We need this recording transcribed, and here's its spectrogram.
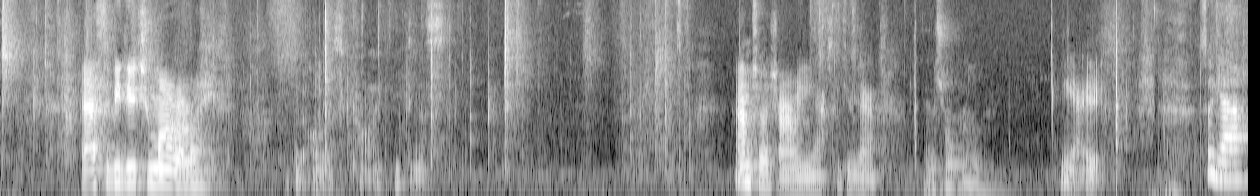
It has to be due tomorrow, right? Look at all those cards and things. I'm so sorry you have to do that. That's no problem. Yeah, it is. So yeah,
